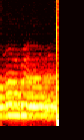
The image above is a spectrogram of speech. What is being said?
Oh,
